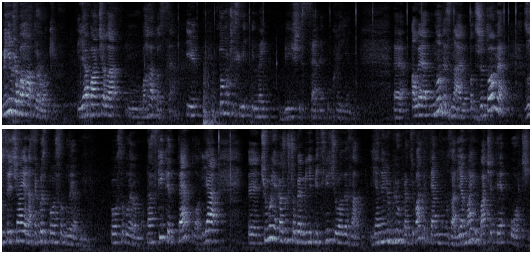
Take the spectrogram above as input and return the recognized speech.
Мені вже багато років. Я бачила багато сцен, і в тому числі і найбільші сцени України. Е, Але ну не знаю, от Житомир зустрічає нас якось по-особливому. По-особливому. Наскільки тепло, я. Е, Чому я кажу, щоб мені підсвічували зал? Я не люблю працювати в темному залі. Я маю бачити очі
